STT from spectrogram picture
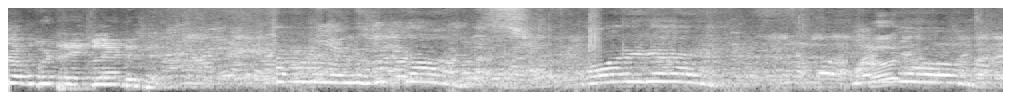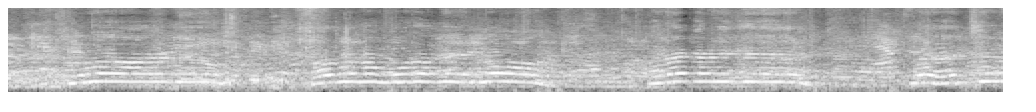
ಹೋಗ್ಬಿಟ್ರಿ ರೀತಿ ಹೆಚ್ಚಿನ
